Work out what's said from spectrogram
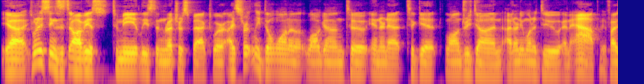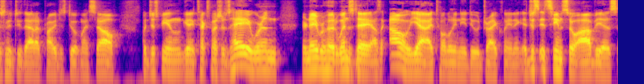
Yeah, it's one of these things that's obvious to me, at least in retrospect, where I certainly don't want to log on to internet to get laundry done. I don't even want to do an app. If I was going to do that, I'd probably just do it myself but just being getting text messages, hey, we're in your neighborhood Wednesday. I was like, oh yeah, I totally need to do dry cleaning. It just it seems so obvious.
